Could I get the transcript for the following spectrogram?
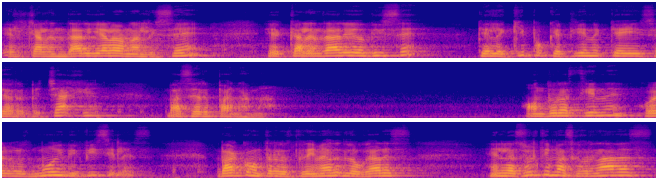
el calendario ya lo analicé. El calendario dice que el equipo que tiene que irse a repechaje va a ser Panamá. Honduras tiene juegos muy difíciles va contra los primeros lugares. En las últimas jornadas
